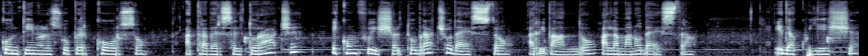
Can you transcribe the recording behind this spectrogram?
continua il suo percorso, attraversa il torace e confluisce al tuo braccio destro, arrivando alla mano destra, e da qui esce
